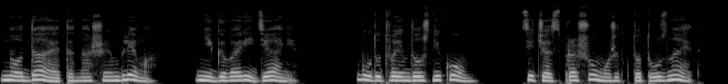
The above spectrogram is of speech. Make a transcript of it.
«Но да, это наша эмблема. Не говори Диане. Буду твоим должником. Сейчас спрошу, может, кто-то узнает.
